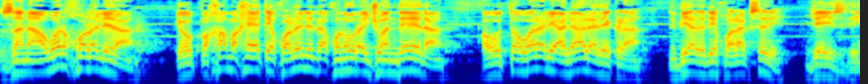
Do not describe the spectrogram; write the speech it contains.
زناور خوړلې ده یو پخه مخیت یې خوړلې ده خو نوره ژوندی ده او ته ورلې حلاله دې کړه نو بیا د دې خوراک څه دی جایز دی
